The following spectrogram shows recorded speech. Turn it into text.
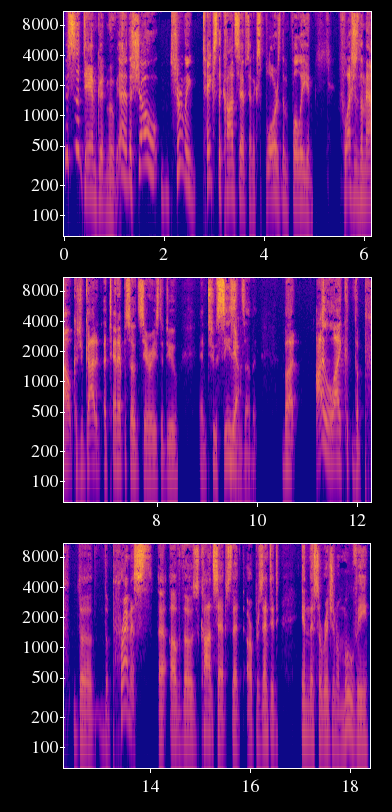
this is a damn good movie. Uh, the show certainly takes the concepts and explores them fully and fleshes them out because you've got a, a ten episode series to do and two seasons of it. But I like the the the premise uh, of those concepts that are presented in this original movie.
